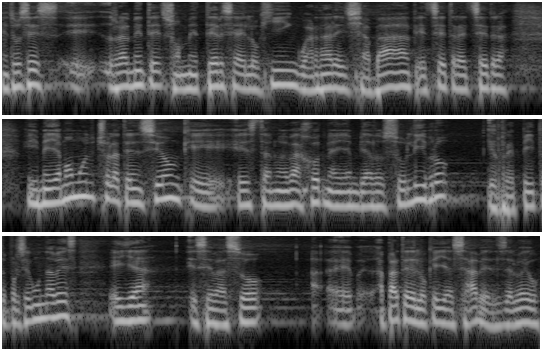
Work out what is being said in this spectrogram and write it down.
Entonces, eh, realmente someterse a Elohim, guardar el Shabbat, etcétera, etcétera. Y me llamó mucho la atención que esta nueva Jot me haya enviado su libro, y repito, por segunda vez, ella eh, se basó, eh, aparte de lo que ella sabe, desde luego,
